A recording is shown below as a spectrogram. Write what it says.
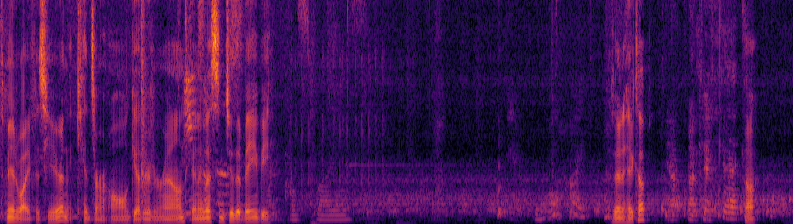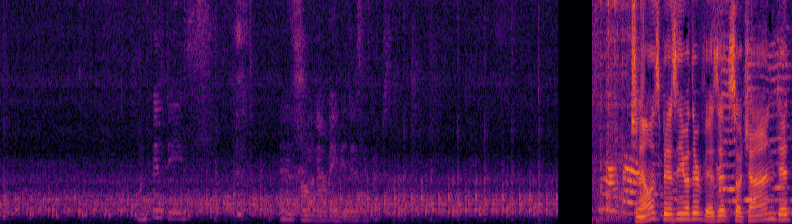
The midwife is here, and the kids are all gathered around, going to listen to the baby. Is that a hiccup? Yeah, okay. Oh. Ah. 150. And, oh, no, maybe it is hiccups. Janelle is busy with her visit, so John did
